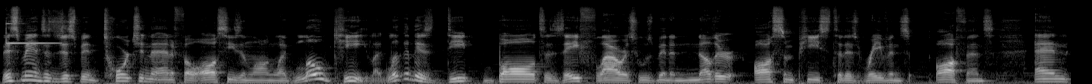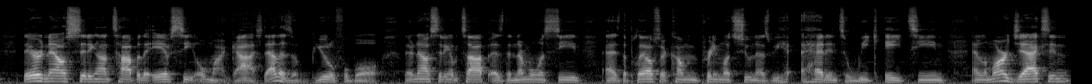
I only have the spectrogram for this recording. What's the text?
This man has just been torching the NFL all season long, like low key. Like, look at this deep ball to Zay Flowers, who's been another awesome piece to this Ravens offense and they're now sitting on top of the AFC. Oh my gosh, that is a beautiful ball. They're now sitting up top as the number one seed as the playoffs are coming pretty much soon as we head into week 18. And Lamar Jackson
